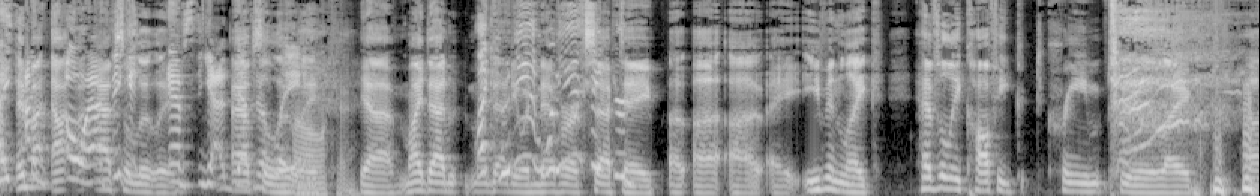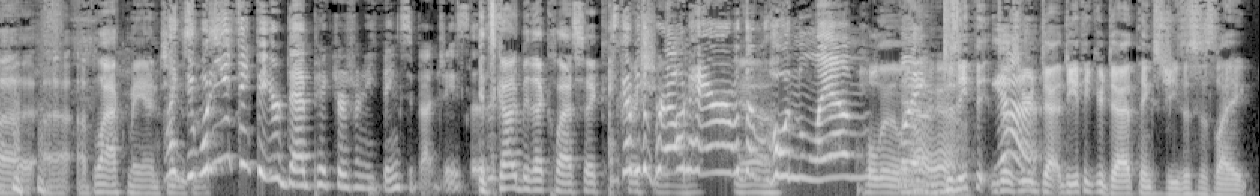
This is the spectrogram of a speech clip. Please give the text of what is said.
I, And my- I- oh, I think it- absolutely, yeah, definitely. Absolutely. Oh, okay. Yeah, my dad, my Like, daddy do you- would never accept a, a, a, a, a even like heavily coffee cream to like uh, a, a black man. Like, what do you think that your dad pictures when he thinks about Jesus? It's got to be that classic. It's gotta be the brown hair with Yeah. the holding the lamb. Holding the like, lamp. Does he? Th- Does your dad? Do you think your dad thinks Jesus is like r-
